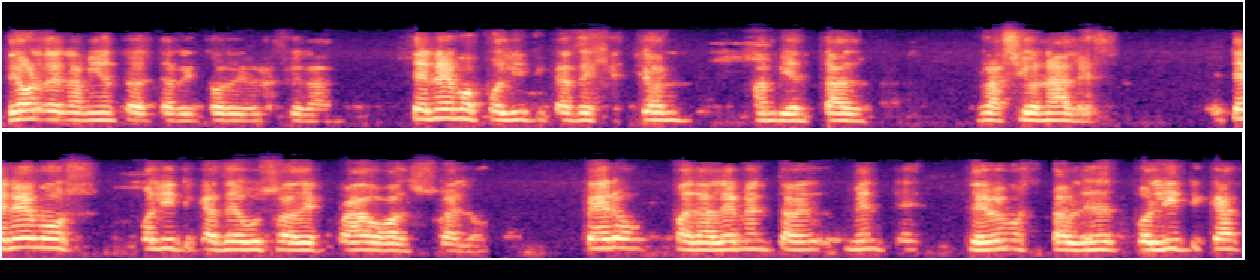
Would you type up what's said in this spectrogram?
de ordenamiento del territorio nacional. Tenemos políticas de gestión ambiental racionales. Tenemos políticas de uso adecuado al suelo. Pero paralelamente debemos establecer políticas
